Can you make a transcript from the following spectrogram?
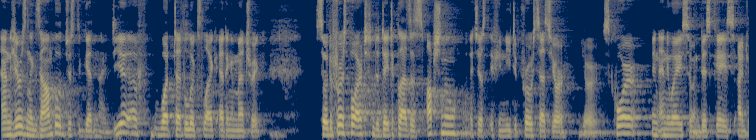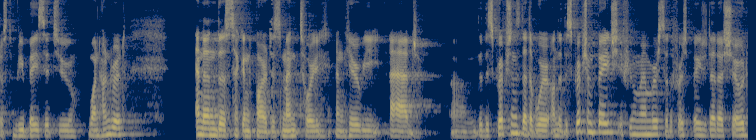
and here's an example just to get an idea of what that looks like adding a metric. So the first part, the data class is optional. It's just if you need to process your, your score in any way. So in this case, I just rebase it to 100. And then the second part is mandatory. And here we add um, the descriptions that were on the description page, if you remember. So the first page that I showed.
